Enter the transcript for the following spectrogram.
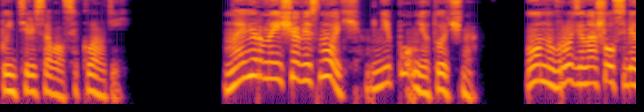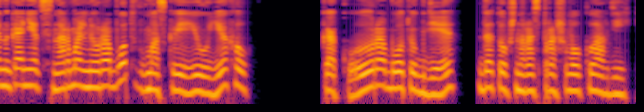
— поинтересовался Клавдий. «Наверное, еще весной, не помню точно. Он вроде нашел себе, наконец, нормальную работу в Москве и уехал». «Какую работу, где?» — дотошно расспрашивал Клавдий.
